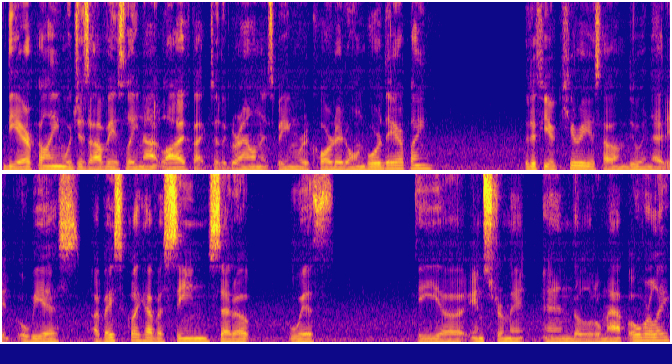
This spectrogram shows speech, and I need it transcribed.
the airplane, which is obviously not live back to the ground, it's being recorded on board the airplane. But if you're curious how I'm doing that in OBS, I basically have a scene set up with the uh, instrument and the little map overlay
